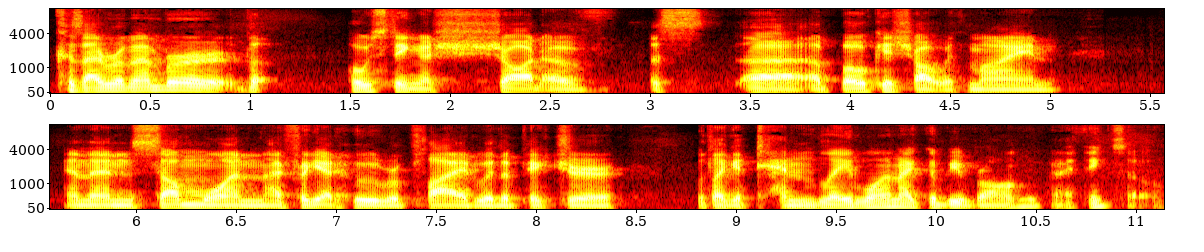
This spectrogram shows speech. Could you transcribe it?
because I remember the, posting a shot of a, uh, a bokeh shot with mine, and then someone I forget who replied with a picture with like a ten blade one. I could be wrong, but I think so.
